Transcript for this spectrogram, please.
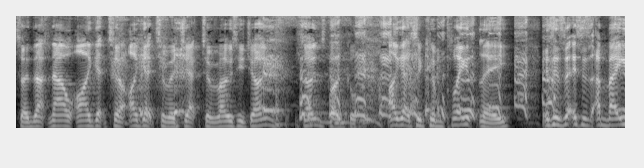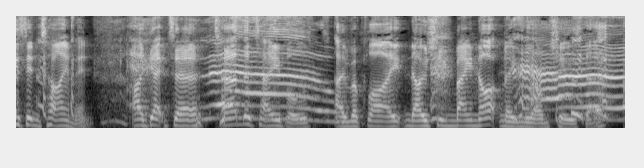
So that now I get to I get to reject a Rosie Jones Jones phone call. I get to completely this is this is amazing timing. I get to turn the tables and reply, no, she may not ring me on Tuesday.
